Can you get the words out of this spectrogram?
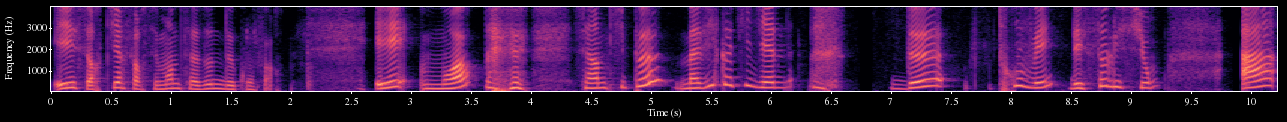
et sortir forcément de sa zone de confort. Et moi, c'est un petit peu ma vie quotidienne de trouver des solutions à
